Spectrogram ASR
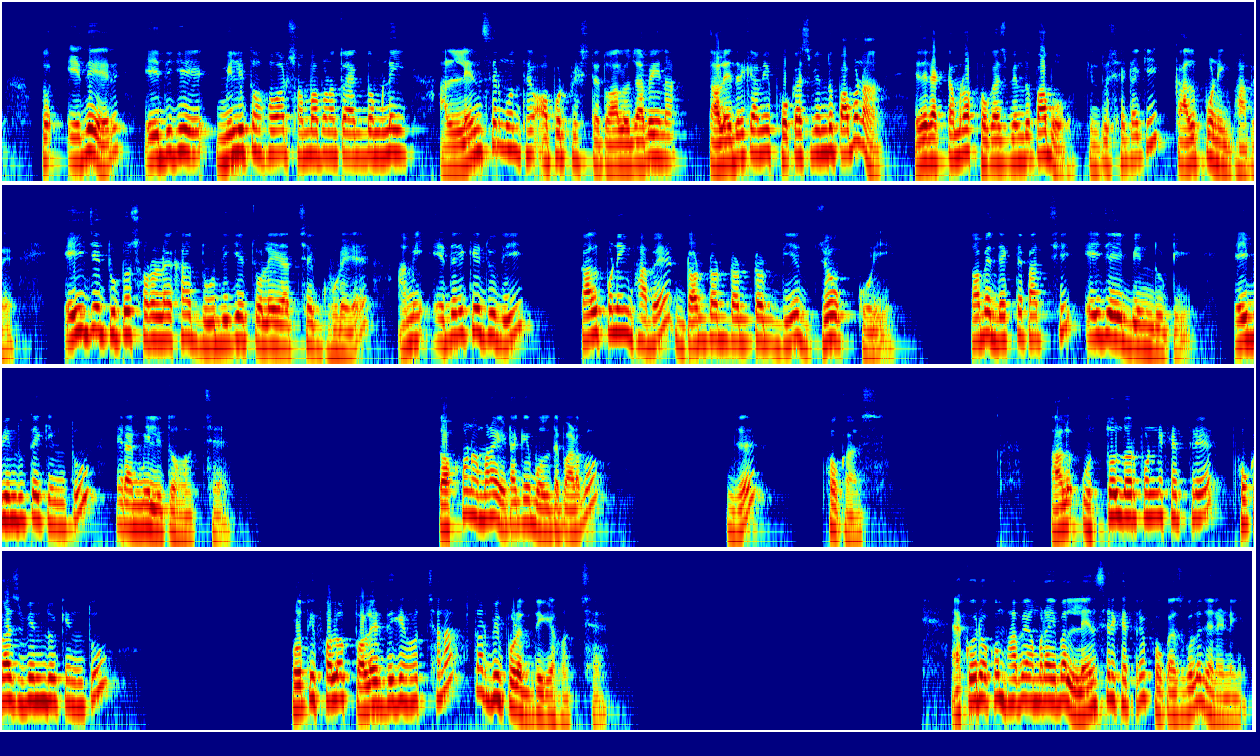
তো এদের এইদিকে মিলিত হওয়ার সম্ভাবনা তো একদম নেই আর লেন্সের মধ্যে অপর পৃষ্ঠে তো আলো যাবেই না। তাহলে এদেরকে আমি ফোকাস বিন্দু পাবো না? এদের একটা আমরা ফোকাস বিন্দু পাবো, কিন্তু সেটা কি কাল্পনিকভাবে? এই যে দুটো সরলরেখা দুদিকে চলে যাচ্ছে ঘুরে, আমি এদেরকে যদি কাল্পনিকভাবে ডট ডট ডট ডট দিয়ে যোগ করি। তবে দেখতে পাচ্ছি এই যে এই বিন্দুটি, এই বিন্দুতে কিন্তু এরা মিলিত হচ্ছে। তখন আমরা এটাকে বলতে পারব যে ফোকাস। তাহলে উত্তল দর্পণের ক্ষেত্রে ফোকাস বিন্দু কিন্তু প্রতিফলক তলের দিকে হচ্ছে না, তার বিপরীত দিকে হচ্ছে। একই রকমভাবে আমরা এবার লেন্সের ক্ষেত্রে ফোকাসগুলো জেনে নিই।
